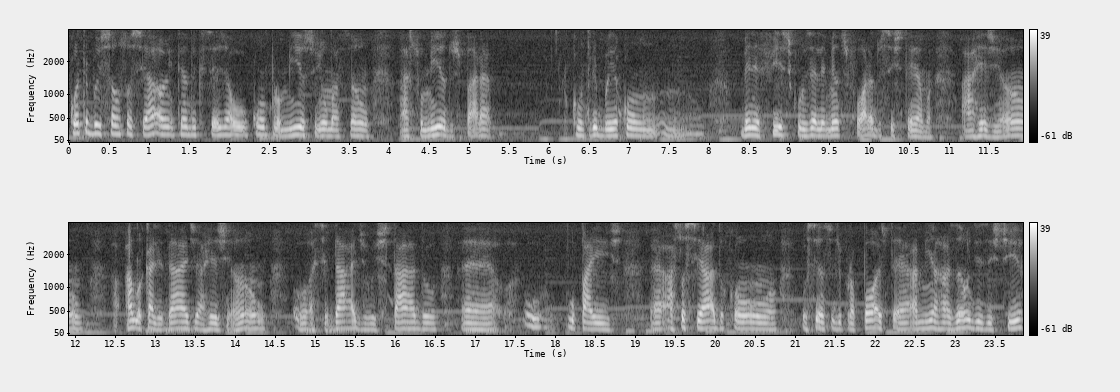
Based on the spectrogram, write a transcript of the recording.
Contribuição social, entendo que seja o compromisso e uma ação assumidos para contribuir com benefício com os elementos fora do sistema, a região, a localidade, a região, a cidade, o estado, é, o, o, país, é, associado com o senso de propósito, é a minha razão de existir,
